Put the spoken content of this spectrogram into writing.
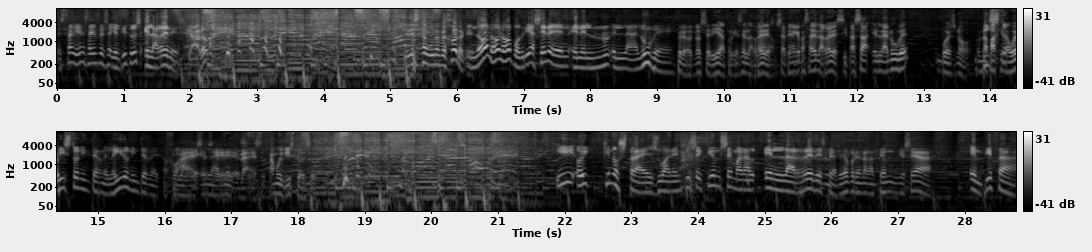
está bien, está bien pensado. Y el título es En las redes. Claro. ¿Tienes alguno mejor o qué? No, no, no, podría ser en, en, el, nu- en la nube. Pero no sería, porque es en las redes. O sea, tiene que pasar en las redes. Si pasa en la nube, pues no. Una visto, página web. visto en internet, leído en internet. en la- la- está muy visto eso. Y hoy, ¿qué nos trae, Juan, en tu sección semanal en las redes? Espera, te voy a poner una canción que sea Empieza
